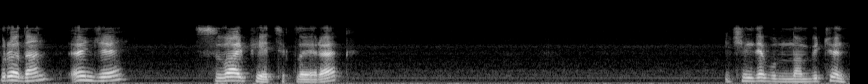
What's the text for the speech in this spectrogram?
Buradan önce swipe'ye tıklayarak içinde bulunan bütün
